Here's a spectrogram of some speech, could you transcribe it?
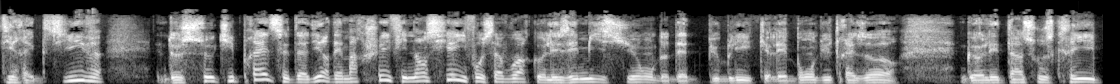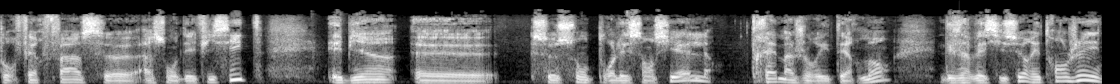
directives de ceux qui prêtent, c'est-à-dire des marchés financiers. Il faut savoir que les émissions de dette publique, les bons du Trésor que l'État souscrit pour faire face euh, à son déficit, eh bien, euh, ce sont pour l'essentiel très majoritairement des investisseurs étrangers.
